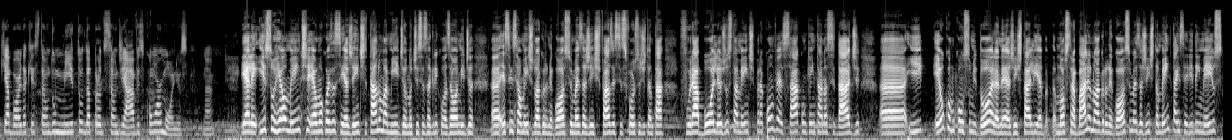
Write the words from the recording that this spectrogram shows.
que aborda a questão do mito da produção de aves com hormônios. Né? E Ellen, isso realmente é uma coisa assim, a gente está numa mídia, Notícias Agrícolas é uma mídia uh, essencialmente do agronegócio, mas a gente faz esse esforço de tentar furar a bolha justamente para conversar com quem está na cidade uh, e eu, como consumidora, né, a gente está ali, é, nosso trabalho no agronegócio, mas a gente também está inserida em meios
